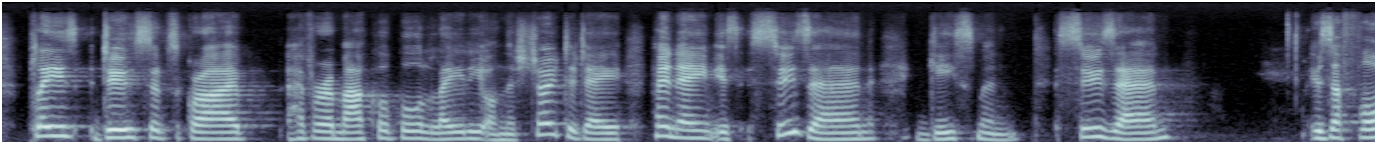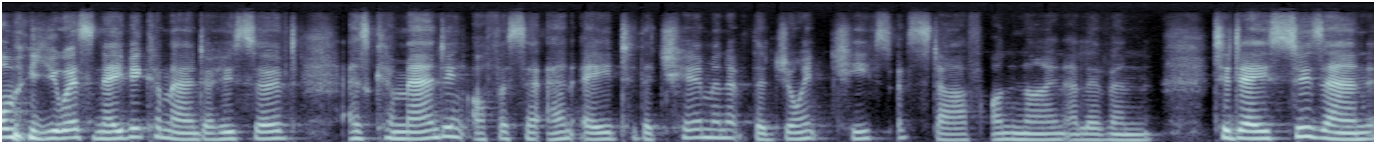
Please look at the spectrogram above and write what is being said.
please do subscribe. I have a remarkable lady on the show today. Her name is Suzanne Giesemann. Suzanne is a former US Navy commander who served as commanding officer and aide to the chairman of the Joint Chiefs of Staff on 9 11. Today, Suzanne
